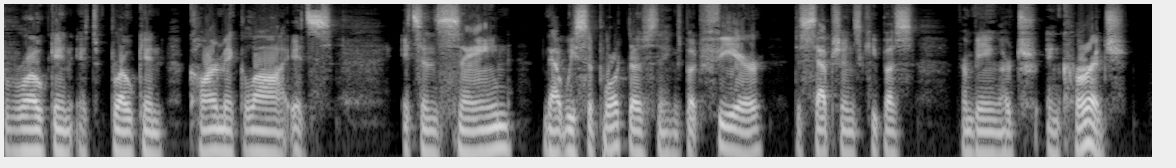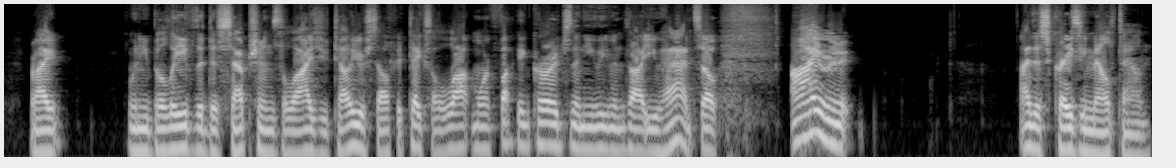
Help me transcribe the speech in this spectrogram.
broken. It's broken. Karmic law. It's it's insane that we support those things, but fear, deceptions keep us from being our encouraged, right? When you believe the deceptions, the lies you tell yourself, it takes a lot more fucking courage than you even thought you had. So, I I had this crazy meltdown.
